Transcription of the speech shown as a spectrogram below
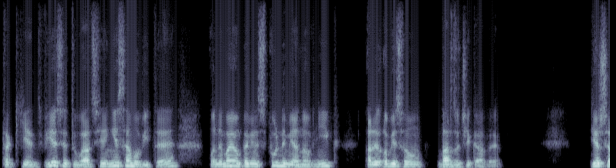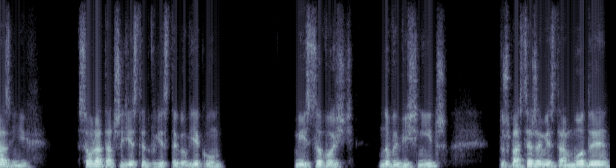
takie dwie sytuacje niesamowite. One mają pewien wspólny mianownik, ale obie są bardzo ciekawe. Pierwsza z nich są lata 30. XX wieku, miejscowość Nowy Wiśnicz. Duszpasterzem jest tam młody,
